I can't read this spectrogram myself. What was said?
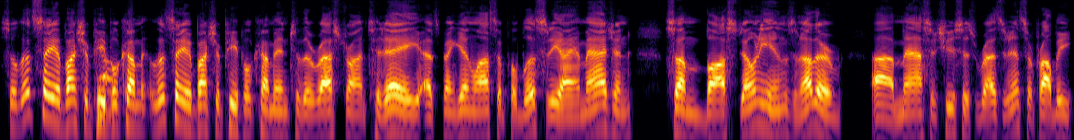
So let's say a bunch of people come. Let's say a bunch of people come into the restaurant today. It's been getting lots of publicity. I imagine some Bostonians and other uh, Massachusetts residents are probably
